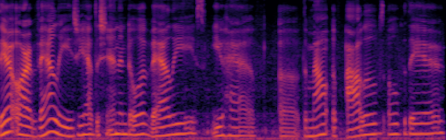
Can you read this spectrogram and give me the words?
there are valleys. You have the Shenandoah Valleys, you have uh, the Mount of Olives over there.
